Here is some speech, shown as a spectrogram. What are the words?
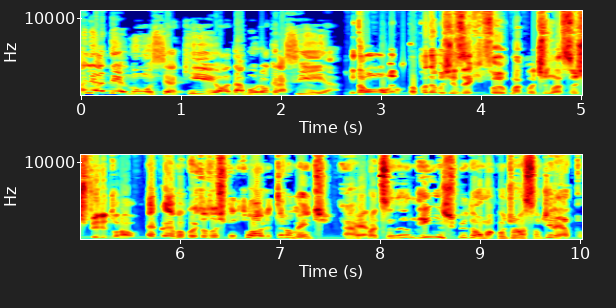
Olha a denúncia aqui, ó, da burocracia. Então, então podemos dizer que foi uma continuação espiritual. É, é uma construção espiritual, literalmente. É, É. Pode ser nem espiritual, uma continuação direta.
